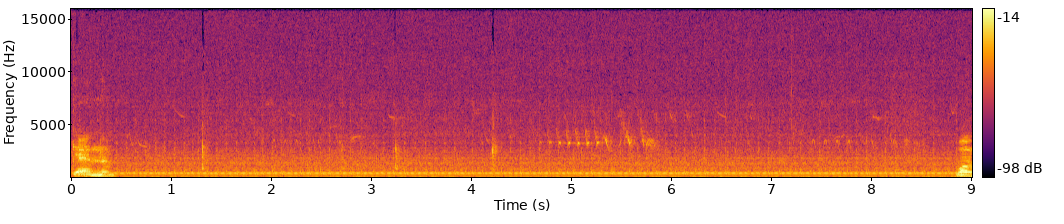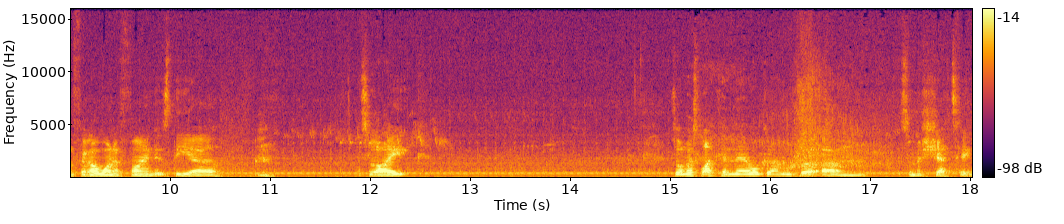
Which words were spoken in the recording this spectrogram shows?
getting them. One thing I want to find is the, uh, it's like, it's almost like a nail gun, but, um, it's a machete,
